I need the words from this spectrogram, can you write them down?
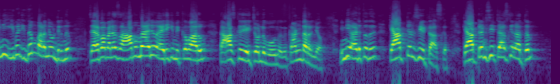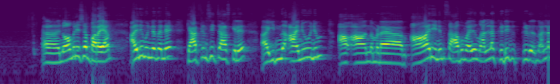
ഇനി ഇവർ ഇതും പറഞ്ഞുകൊണ്ടിരുന്നു ചിലപ്പോൾ പല സാബുമാനും ആയിരിക്കും മിക്കവാറും ടാസ്ക് ജയിച്ചുകൊണ്ട് പോകുന്നത്. കണ്ടറിഞ്ഞോ? ഇനി അടുത്തത് ക്യാപ്റ്റൻസി ടാസ്ക്. ക്യാപ്റ്റൻസി ടാസ്കിനകത്തും നോമിനേഷൻ പറയാം. അതിന് മുന്നേ തന്നെ ക്യാപ്റ്റൻസി ടാസ്കിൽ ഇന്ന് അനുവിനും നമ്മുടെ ആര്യനും സാബുമാനും നല്ല കിടി കിടി നല്ല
